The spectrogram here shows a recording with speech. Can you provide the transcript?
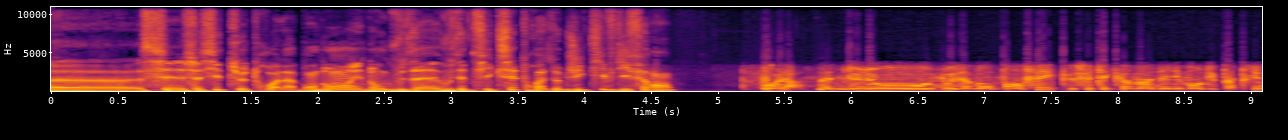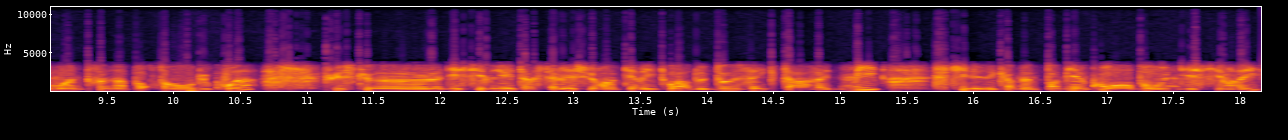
euh, ce ce site trop à l'abandon, et donc vous avez, vous êtes fixé trois objectifs différents. Voilà, nous, nous avons pensé que c'était comme un élément du patrimoine très important du coin, puisque la distillerie est installée sur un territoire de 2 hectares et demi, ce qui n'est quand même pas bien courant pour une distillerie.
